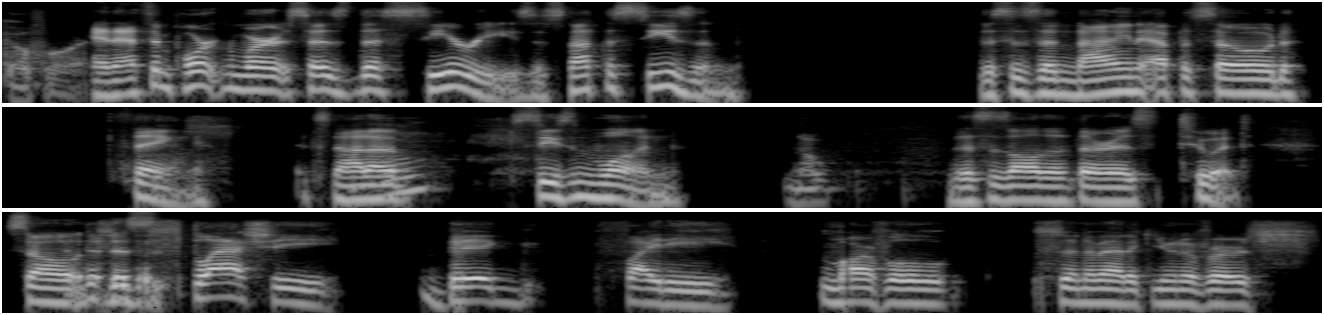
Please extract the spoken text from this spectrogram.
Go for it. and that's important where it says the series it's not the season this is a nine episode thing Yes. it's not Mhm. a season one Nope. this is all that there is to it so this, this, is the splashy, big, fighty Marvel Cinematic Universe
